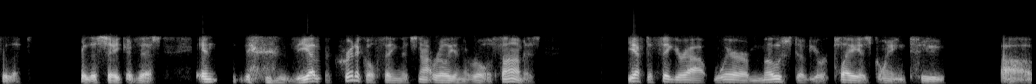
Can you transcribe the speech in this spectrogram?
for the for the sake of this. And the other critical thing that's not really in the rule of thumb is you have to figure out where most of your play is going to uh,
